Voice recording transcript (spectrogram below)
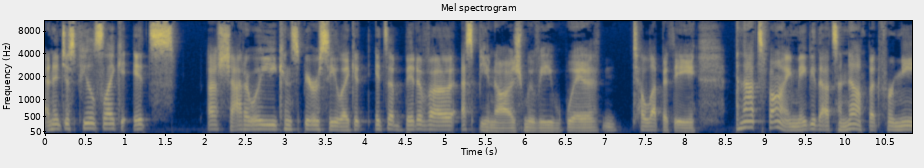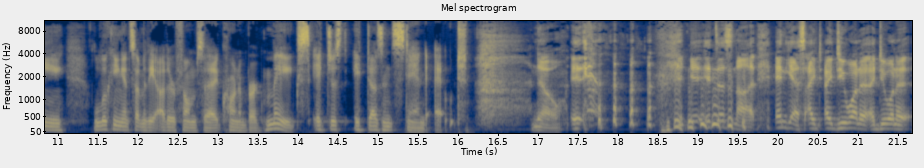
And it just feels like it's a shadowy conspiracy. Like it, it's a bit of a espionage movie with telepathy. And that's fine. Maybe that's enough. But for me, looking at some of the other films that Cronenberg makes, it just, it doesn't stand out. No, it, it, it does not. And yes, I, I do want to, I do want to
